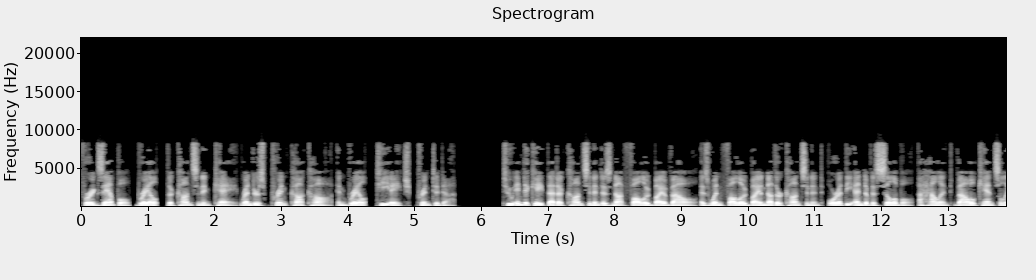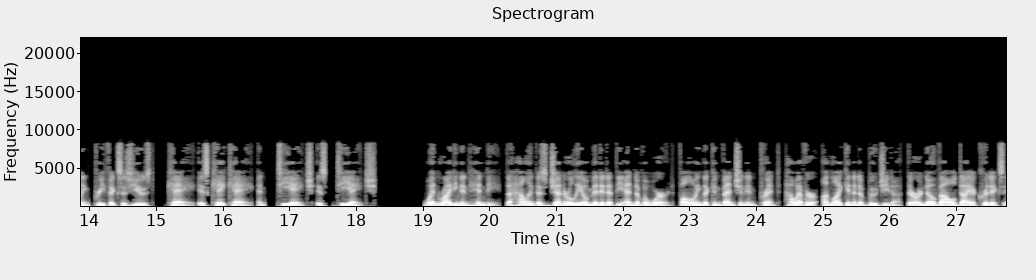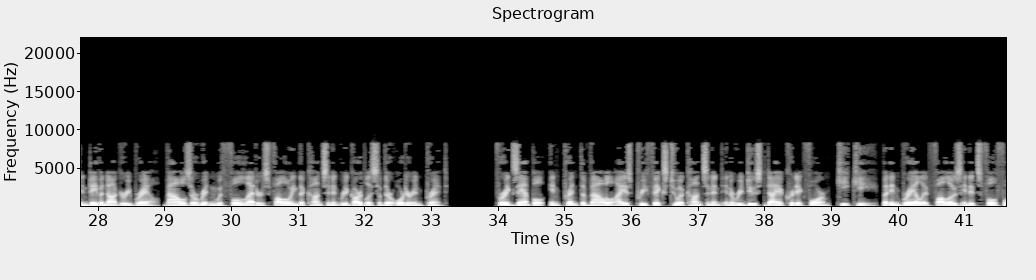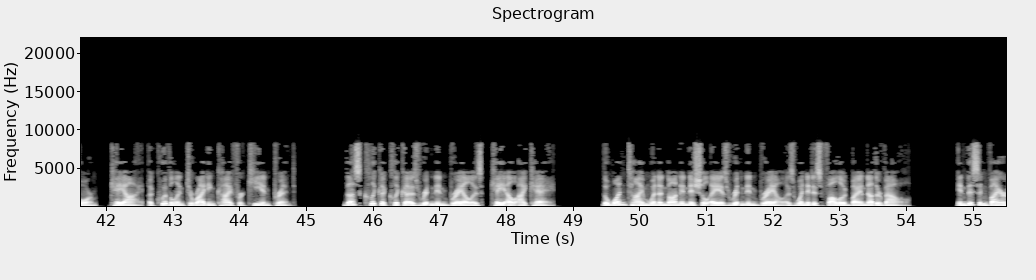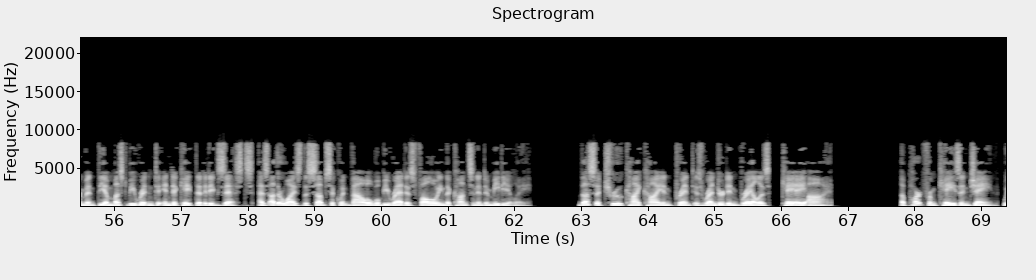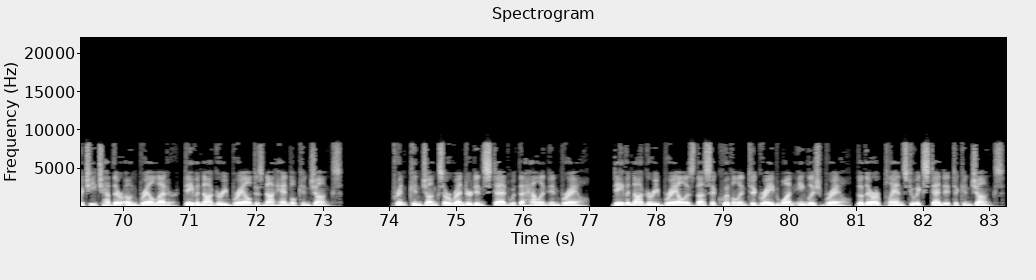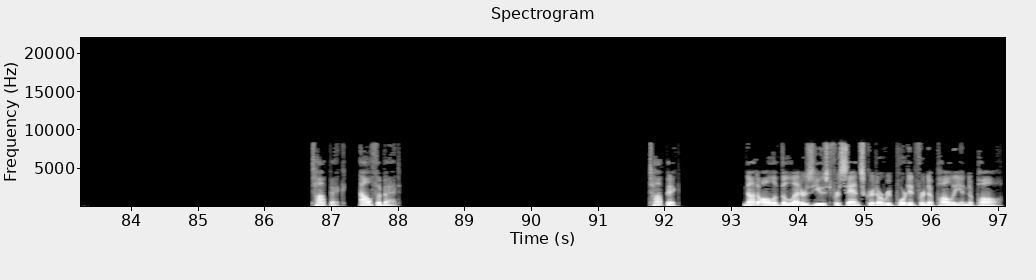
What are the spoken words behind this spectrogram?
For example, Braille, the consonant k renders print ka ka, and Braille, th, print da. To indicate that a consonant is not followed by a vowel as when followed by another consonant, or at the end of a syllable, a halant vowel cancelling prefix is used, k is kk, and th is th. When writing in Hindi, the halant is generally omitted at the end of a word, following the convention in print. However, unlike in an abugida, there are no vowel diacritics in Devanagari Braille. Vowels are written with full letters following the consonant regardless of their order in print. For example, in print the vowel i is prefixed to a consonant in a reduced diacritic form, ki ki, but in Braille it follows in its full form, ki, equivalent to writing chi for ki in print. Thus klika klika is written in Braille as, klik. The one time when a non-initial a is written in Braille is when it is followed by another vowel. In this environment the a must be written to indicate that it exists, as otherwise the subsequent vowel will be read as following the consonant immediately. Thus a true kai kai in print is rendered in Braille as, kai. Apart from Ks and Jain, which each have their own Braille letter, Devanagari Braille does not handle conjuncts. Print conjuncts are rendered instead with the halant in Braille. Devanagari Braille is thus equivalent to Grade 1 English Braille, though there are plans to extend it to conjuncts. Alphabet Not all of the letters used for Sanskrit are reported for Nepali in Nepal.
